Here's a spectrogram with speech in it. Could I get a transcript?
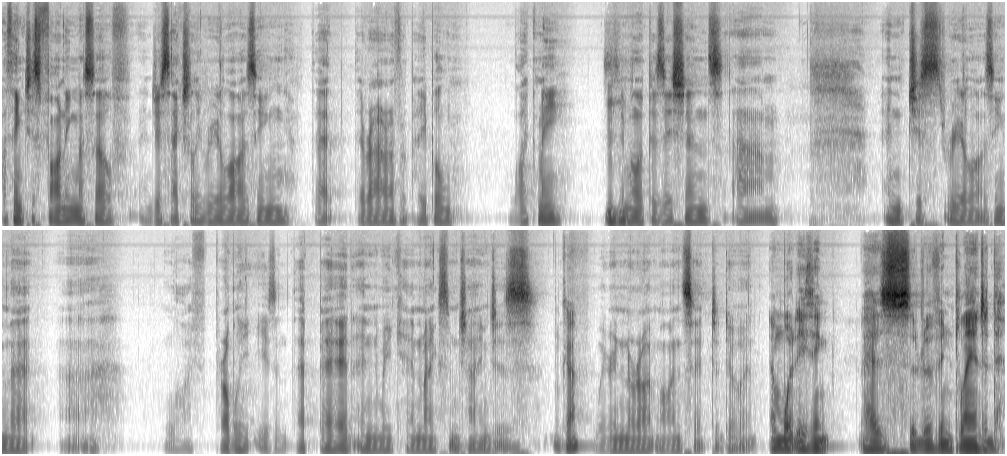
I think just finding myself and just actually realizing that there are other people like me, Mhm. similar positions, um, and just realizing that uh, life probably isn't that bad and we can make some changes. Okay. We're in the right mindset to do it. And what do you think has sort of implanted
